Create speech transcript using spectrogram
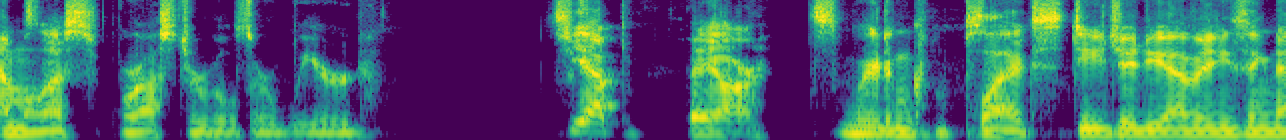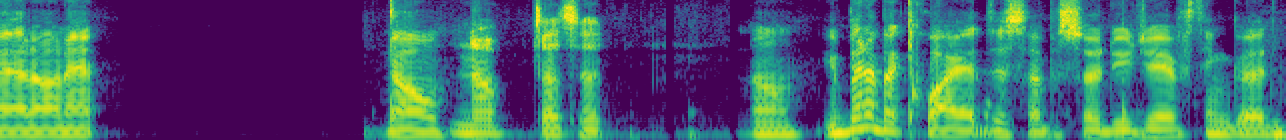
MLS roster rules are weird. Yep, they are. It's weird and complex. DJ, do you have anything to add on it? No, Nope, that's it. no. You've been a bit quiet this episode, DJ. Everything good?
